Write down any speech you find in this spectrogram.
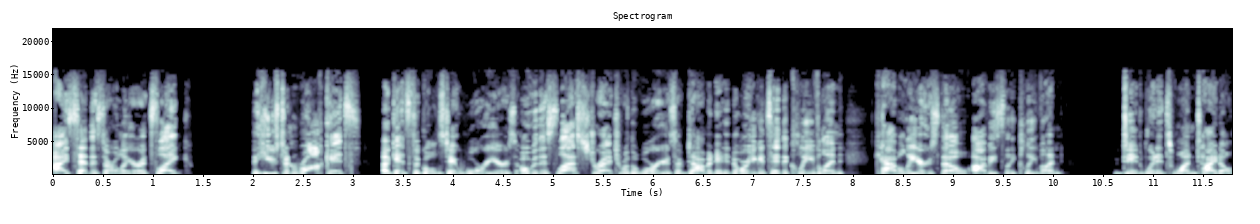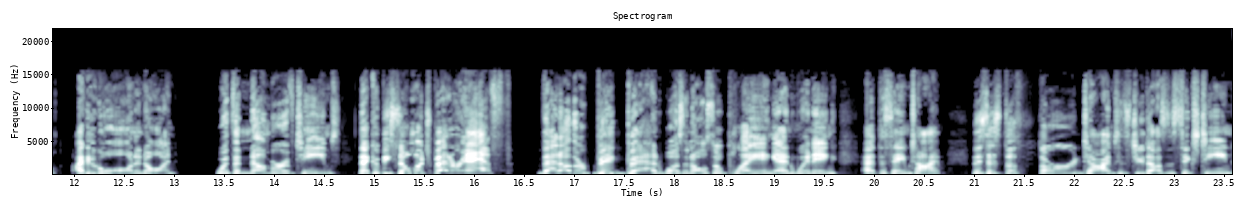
I said this earlier. It's like the Houston Rockets against the Golden State Warriors over this last stretch where the Warriors have dominated. Or you could say the Cleveland Cavaliers, though obviously Cleveland did win its one title. I could go on and on with the number of teams that could be so much better if that other big bad wasn't also playing and winning at the same time. This is the third time since 2016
